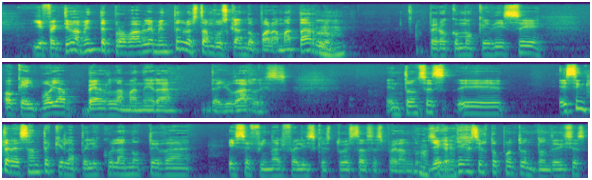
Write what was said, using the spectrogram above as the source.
y efectivamente probablemente lo están buscando para matarlo. Pero como que dice, ok, voy a ver la manera de ayudarles. Entonces, eh, es interesante que la película no te da ese final feliz que tú estás esperando. Llega, llega, a cierto punto en donde dices,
